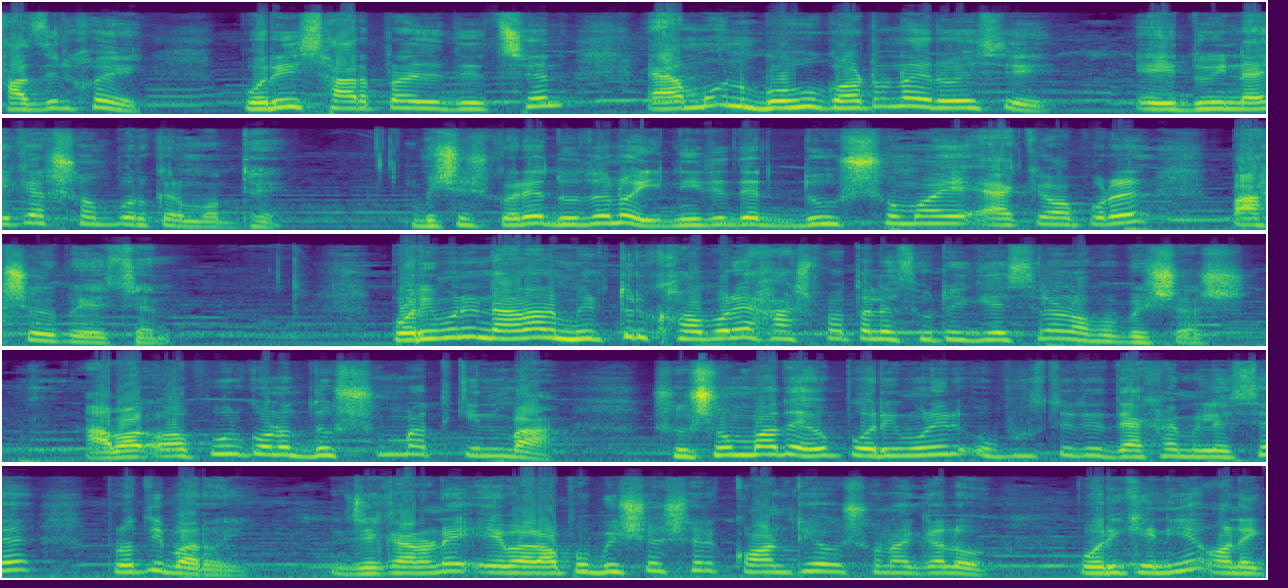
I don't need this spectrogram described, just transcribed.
হাজির হয়ে পরি সারপ্রাইজ দিচ্ছেন। এমন বহু ঘটনায় রয়েছে এই দুই নায়িকার সম্পর্কের মধ্যে। বিশেষ করে দুজনই নিজেদের দুঃসময়ে একে অপরের পাশেও পেয়েছেন। পরিমণি নানার মৃত্যুর খবরে হাসপাতালে ছুটে গিয়েছিলেন অপবিশ্বাস। আবার অপুর কোনো দুঃসংবাদ কিংবা সুসংবাদেও পরিমণির উপস্থিতি দেখা মিলেছে প্রতিবারই, যে কারণে এবার অপবিশ্বাসের কণ্ঠেও শোনা গেল পরীকে নিয়ে অনেক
